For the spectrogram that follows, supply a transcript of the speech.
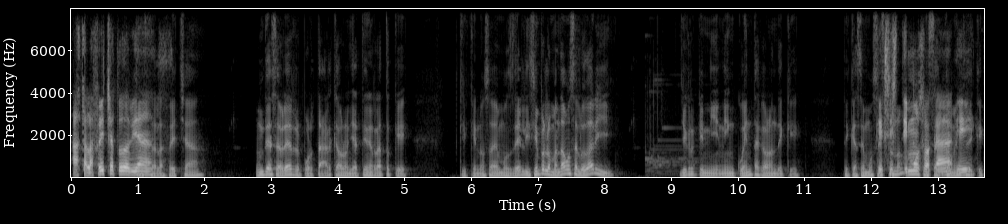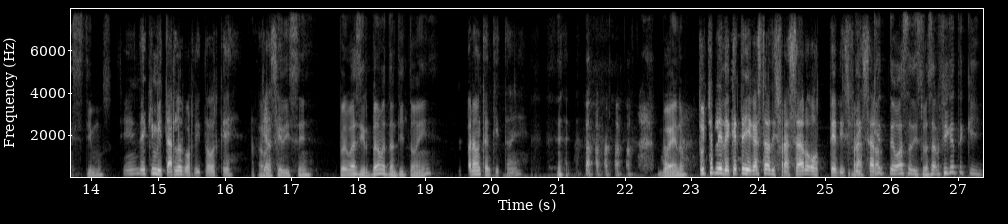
Hasta la fecha todavía. hasta la fecha. Un día se habría de reportar, cabrón. Ya tiene rato que, que, que no sabemos de él. Y siempre lo mandamos a saludar y yo creo que ni, ni en cuenta, cabrón, de que, de que hacemos Que esto, ¿no? existimos acá, Exactamente, eh. de que existimos. Sí, hay que invitarle al gordito a ver qué. A ¿Qué ver hace? qué dice. Pero va a decir, espérame tantito, ¿eh? Espera un tantito, ¿eh? Bueno. ¿Tú, Charlie, de qué te llegaste a disfrazar o te ¿De disfrazaron? qué te vas a disfrazar? Fíjate que.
